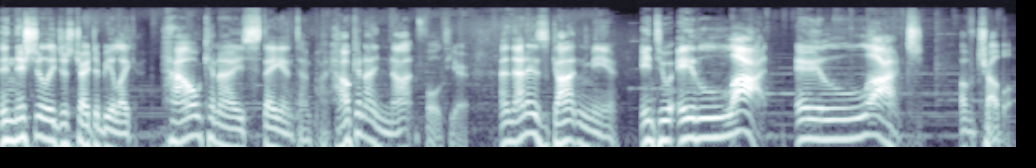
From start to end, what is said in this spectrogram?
initially just tried to be like, how can I stay in Tenpai? How can I not fold here? And that has gotten me into a lot, a lot of trouble.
